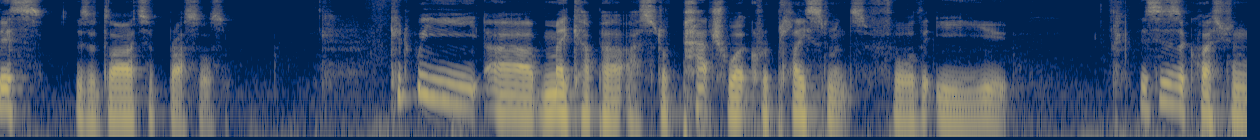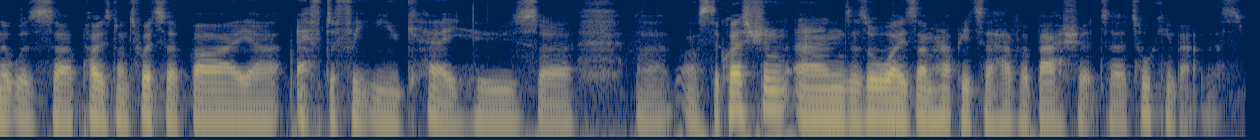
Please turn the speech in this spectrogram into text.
This is a diet of Brussels. Could we uh, make up a, a, sort of patchwork replacement for the EU? This is a question that was uh, posed on Twitter by uh, EFTA for UK, who's uh, uh, asked the question, and as always, I'm happy to have a bash at uh, talking about this.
